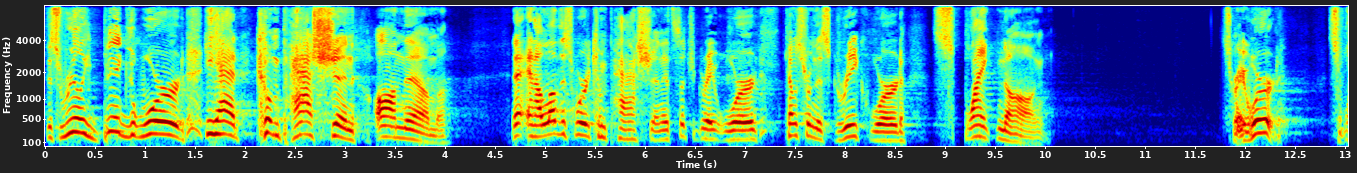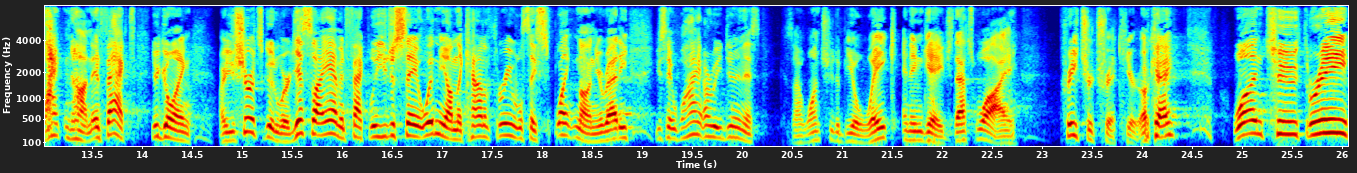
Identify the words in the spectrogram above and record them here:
this really big word. He had compassion on them. And I love this word compassion. It's such a great word. It comes from this Greek word, splanchnon. It's a great word. Splanchnon. In fact, you're going, are you sure it's a good word? Yes, I am. In fact, will you just say it with me on the count of three? We'll say splanchnon. You ready? You say, why are we doing this? Because I want you to be awake and engaged. That's why preacher trick here, okay? One, two, three,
